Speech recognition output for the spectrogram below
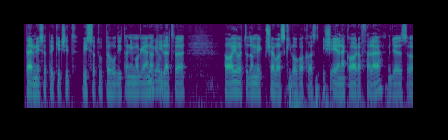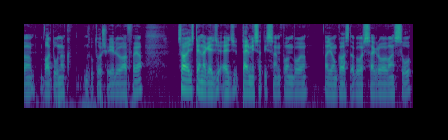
természet egy kicsit vissza tudta hódítani magának, Igen. illetve ha jól tudom, még Sevaszki lovak az is élnek arra fele, ugye ez a vadónak az utolsó élő alfaja. Szóval hogy tényleg egy, egy természeti szempontból nagyon gazdag országról van szó,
